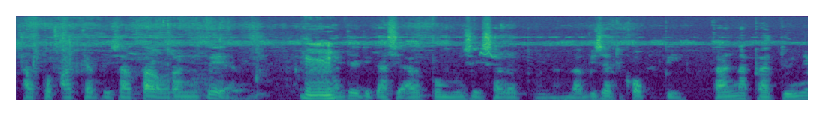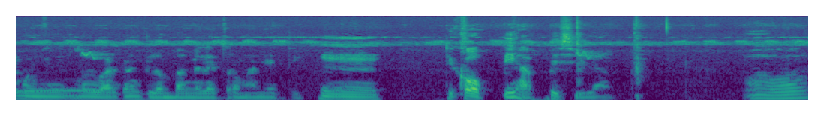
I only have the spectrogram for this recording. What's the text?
satu paket wisata orang itu ya Mm-mm. nanti dikasih album musik Salobona nggak bisa dikopi karena batunya meng- mengeluarkan gelombang elektromagnetik Mm-mm. dikopi habis hilang Oh,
